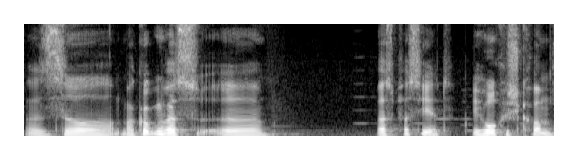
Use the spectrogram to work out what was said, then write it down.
So, mal gucken, was, äh, was passiert. Wie hoch ich komme.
